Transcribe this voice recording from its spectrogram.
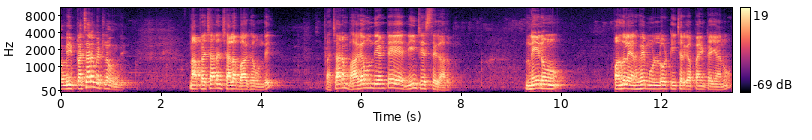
మీ ప్రచారం ఎట్లా ఉంది? నా ప్రచారం చాలా బాగా ఉంది. ప్రచారం బాగా ఉంది అంటే నేను చేస్తే కాదు. నేను పంతొమ్మిది వందల ఎనభై మూడులో టీచర్గా అపాయింట్ అయ్యాను.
